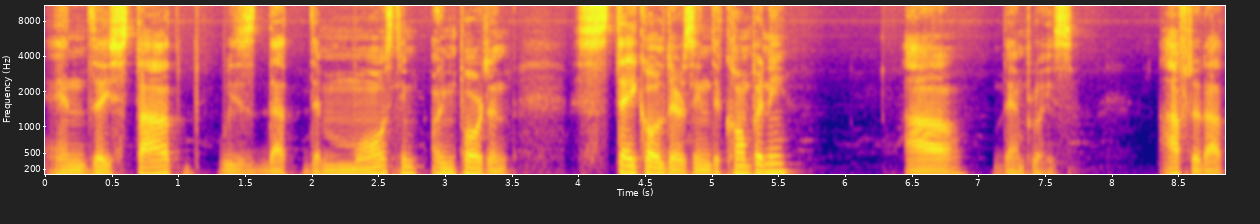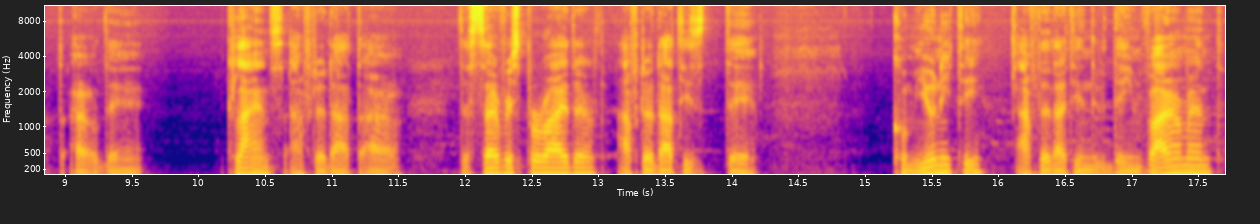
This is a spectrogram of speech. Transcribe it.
and they start with that the most important stakeholders in the company are the employees. After that are the clients. After that are the service provider. After that is the community. After that, in the environment.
